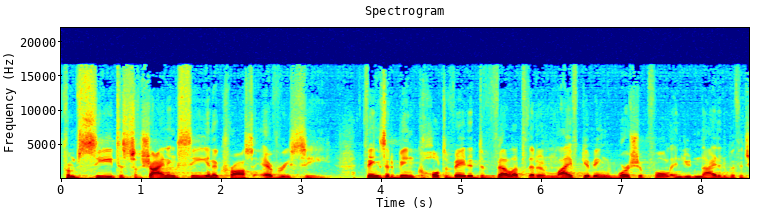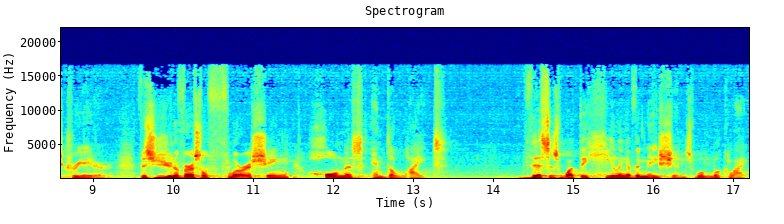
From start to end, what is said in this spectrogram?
From sea to shining sea and across every sea, things that are being cultivated, developed, that are life giving, worshipful, and united with its Creator. This universal flourishing, wholeness, and delight. This is what the healing of the nations will look like.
